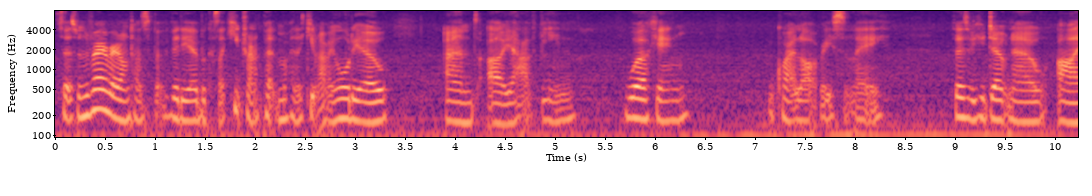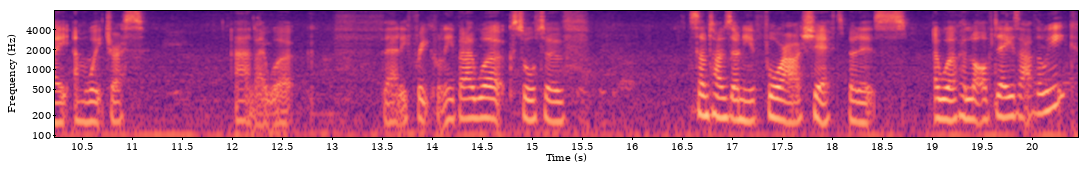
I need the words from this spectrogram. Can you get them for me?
So it's been a very, very long time since I put video because I keep trying to put them up and they keep having audio. And I have been working quite a lot recently. For those of you who don't know, I am a waitress and I work fairly frequently, but I work sort of sometimes only a four hour shift, but it's I work a lot of days out of the week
